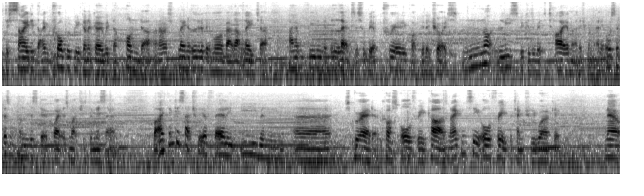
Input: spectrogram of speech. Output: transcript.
decided that I'm probably going to go with the Honda and I'll explain a little bit more about that later, I have a feeling that the Lexus will be a pretty popular choice, not least because of its tyre management and it also doesn't understeer quite as much as the Nissan. But I think it's actually a fairly even uh, spread across all three cars and I can see all three potentially working. Now,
